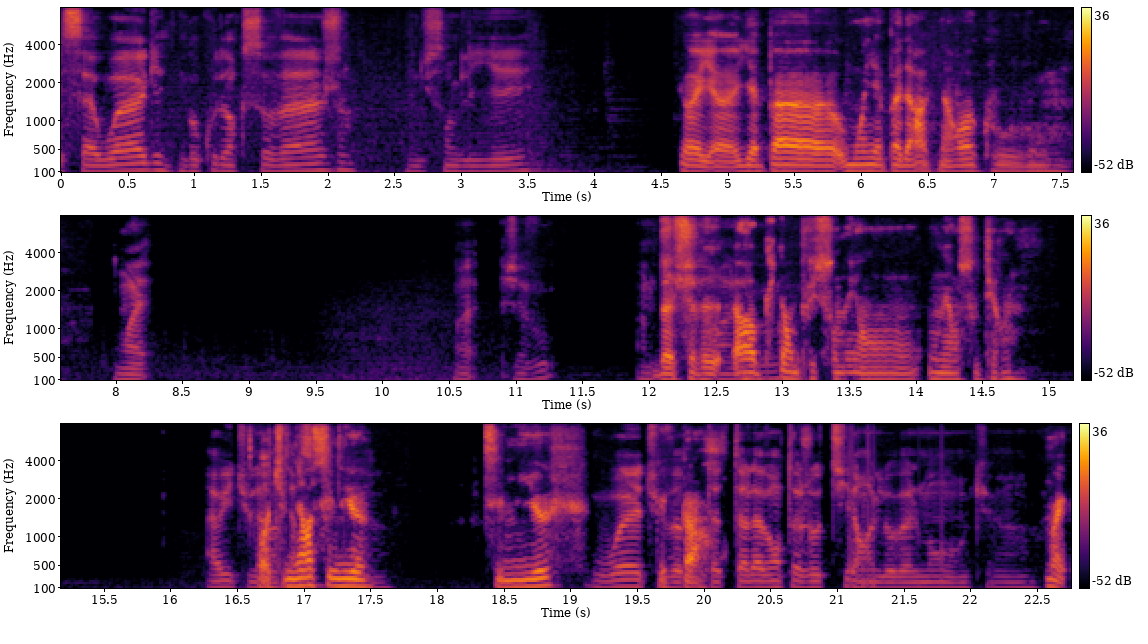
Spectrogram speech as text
Et ça wag, beaucoup d'orques sauvages, du sanglier. Ouais, y a, y a pas, au moins, il n'y a pas d'Arachnarok ou. Ouais. Ouais, j'avoue. Bah, ça va. Ah putain, en plus, on est en, on est en souterrain. Ah oui, tu Oh, l'as. tu me diras, c'est mieux. C'est mieux. Ouais, tu vas. t'as l'avantage au tir hein, globalement, donc. euh, Ouais.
